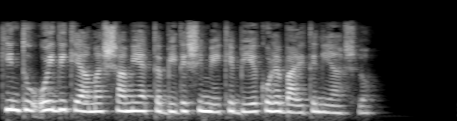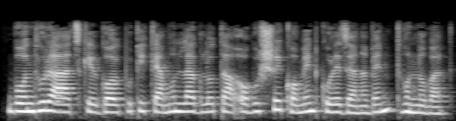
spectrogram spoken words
কিন্তু ওইদিকে আমার স্বামী একটা বিদেশি মেয়েকে বিয়ে করে বাড়িতে নিয়ে আসলো। বন্ধুরা, আজকের গল্পটি কেমন লাগল তা অবশ্যই কমেন্ট করে জানাবেন। ধন্যবাদ।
